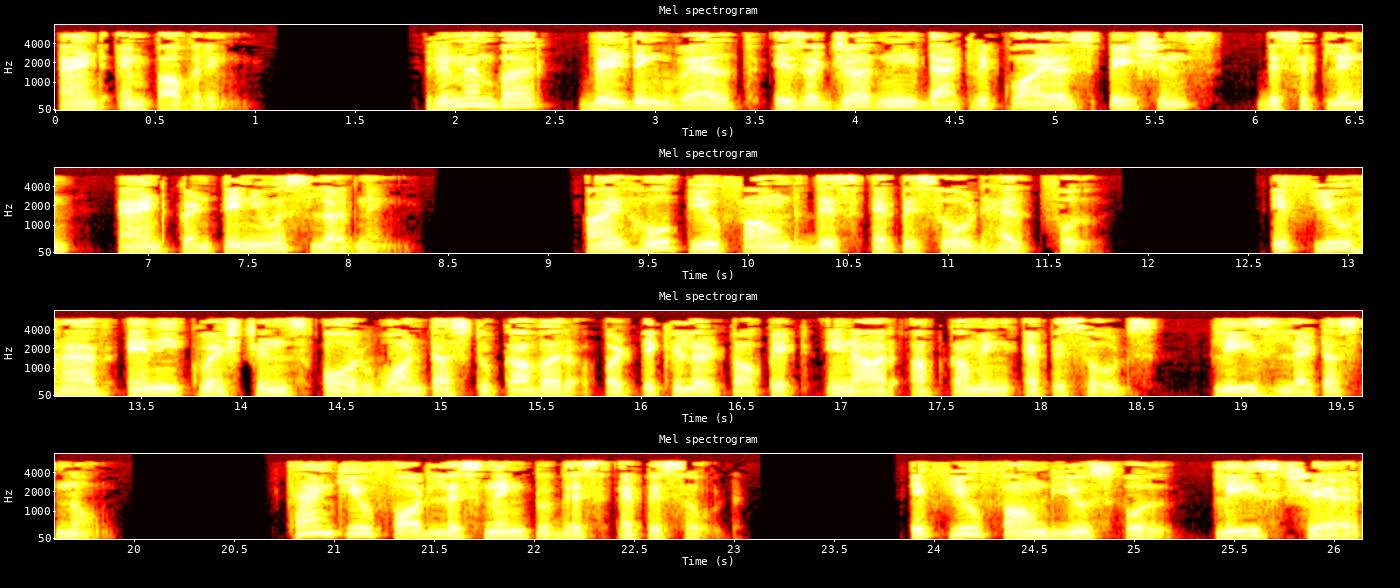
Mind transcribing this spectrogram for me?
and empowering. Remember, building wealth is a journey that requires patience, discipline, and continuous learning. I hope you found this episode helpful. If you have any questions or want us to cover a particular topic in our upcoming episodes, please let us know. Thank you for listening to this episode. If you found useful, please share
